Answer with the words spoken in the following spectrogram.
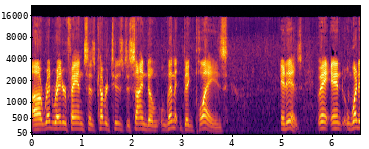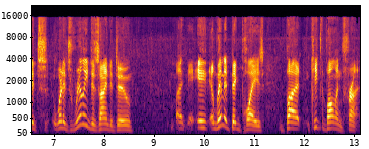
Uh, Red Raider fan says Cover 2 is designed to limit big plays. It is. And what it's, what it's really designed to do, uh, it, limit big plays, but keep the ball in front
